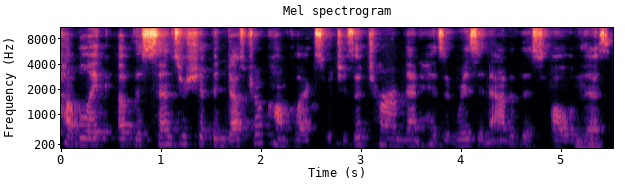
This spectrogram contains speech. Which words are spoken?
public of the censorship industrial complex, which is a term that has arisen out of this all of mm-hmm. this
